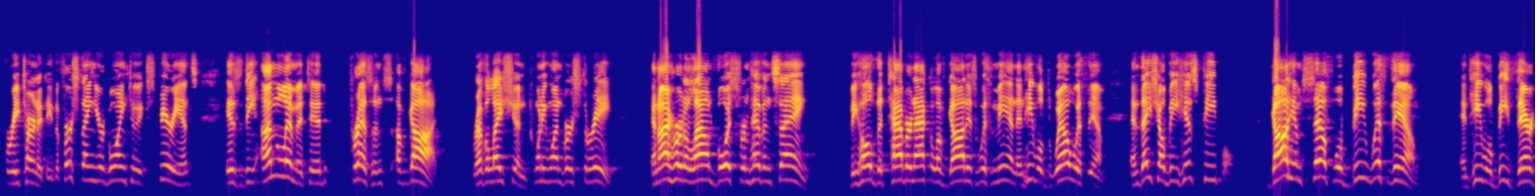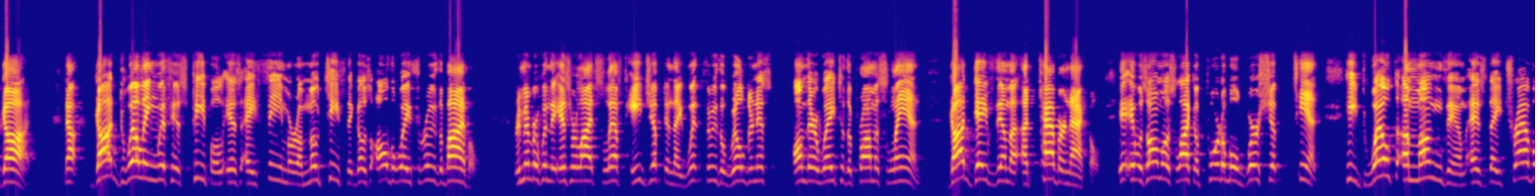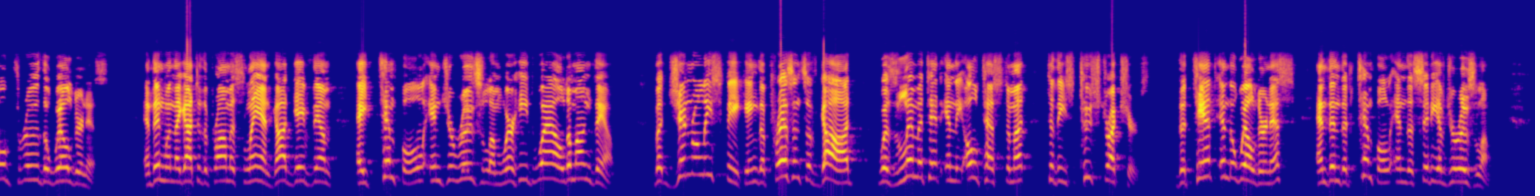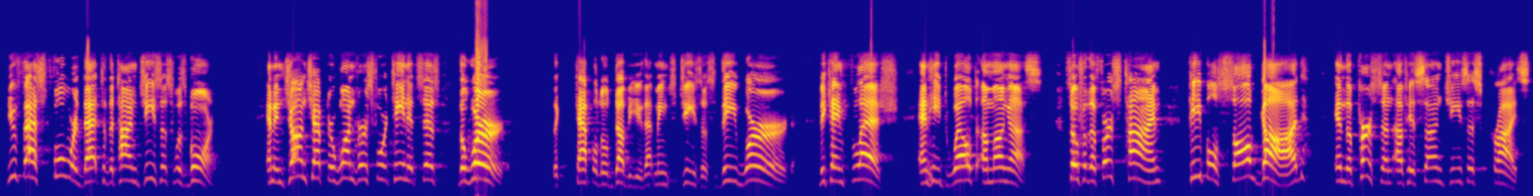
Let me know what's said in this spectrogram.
for eternity. The first thing you're going to experience is the unlimited presence of God. Revelation 21, verse 3. And I heard a loud voice from heaven saying, Behold, the tabernacle of God is with men, and he will dwell with them, and they shall be his people. God himself will be with them, and he will be their God. Now, God dwelling with his people is a theme or a motif that goes all the way through the Bible. Remember when the Israelites left Egypt and they went through the wilderness on their way to the promised land? God gave them a, a tabernacle. It, it was almost like a portable worship tent. He dwelt among them as they traveled through the wilderness. And then when they got to the promised land, God gave them a temple in Jerusalem where he dwelled among them. But generally speaking, the presence of God was limited in the Old Testament to these two structures the tent in the wilderness and then the temple in the city of Jerusalem. You fast forward that to the time Jesus was born. And in John chapter 1, verse 14, it says, the Word, the capital W, that means Jesus, the Word became flesh and he dwelt among us. So for the first time, people saw God in the person of his son Jesus Christ.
